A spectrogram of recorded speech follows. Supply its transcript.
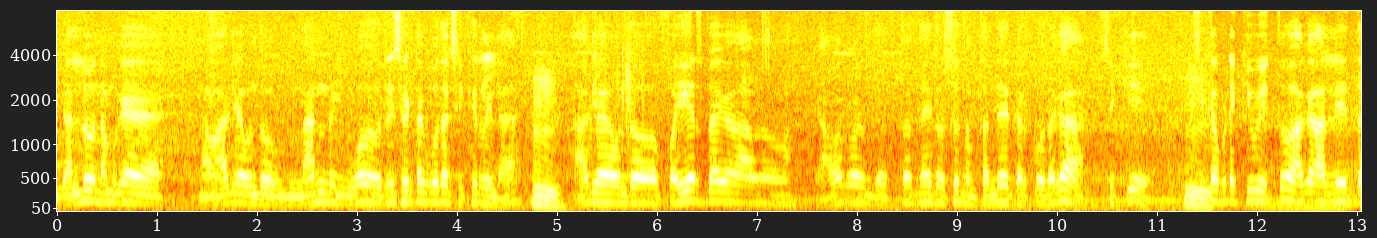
ಈಗ ಅಲ್ಲೂ ನಮಗೆ ನಾವು ಆಗಲೇ ಒಂದು ನಾನು ರೀಸೆಂಟಾಗಿ ಹೋದಾಗ ಸಿಕ್ಕಿರಲಿಲ್ಲ. ಆಗಲೇ ಒಂದು ಫೈವ್ ಇಯರ್ಸ್ ಬ್ಯಾಗ್ ಅವನು ಯಾವಾಗ ಒಂದು ಹತ್ತು ಹದಿನೈದು ವರ್ಷದ ನಮ್ಮ ತಂದೆ ಕರ್ಕೊ ಹೋದಾಗ ಸಿಕ್ಕಿ ಸಿಕ್ಕಾಪಟ್ಟೆ ಕ್ಯೂ ಇತ್ತು. ಆಗ ಅಲ್ಲಿದ್ದ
